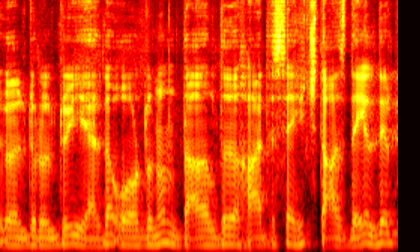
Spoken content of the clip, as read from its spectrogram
öldürüldüğü yerde ordunun dağıldığı hadise hiç de az değildir.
